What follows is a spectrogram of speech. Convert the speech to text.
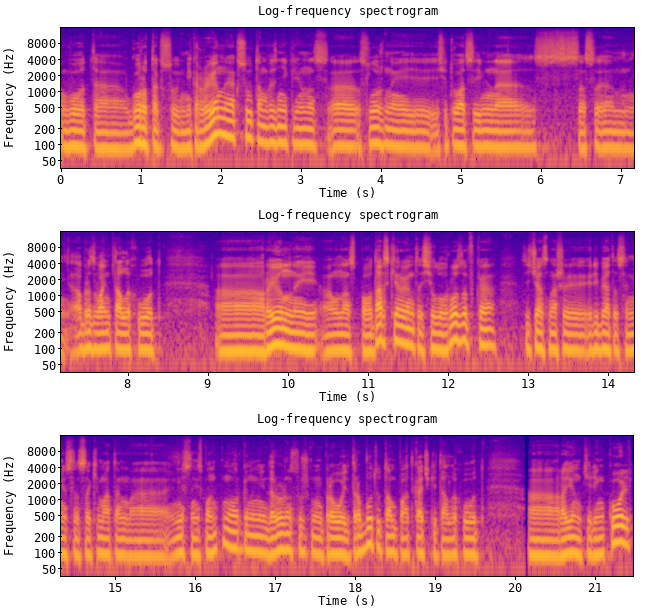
вот, а, город Аксу, микрорайонный Аксу, там возникли у нас а, сложные ситуации именно с, с а, образованием талых вод. А, районный а у нас Павлодарский район, это село Розовка. Сейчас наши ребята совместно с Акиматом, а, местными исполнительными органами, дорожными службами проводят работу там по откачке талых вод. А, район Теренколь.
